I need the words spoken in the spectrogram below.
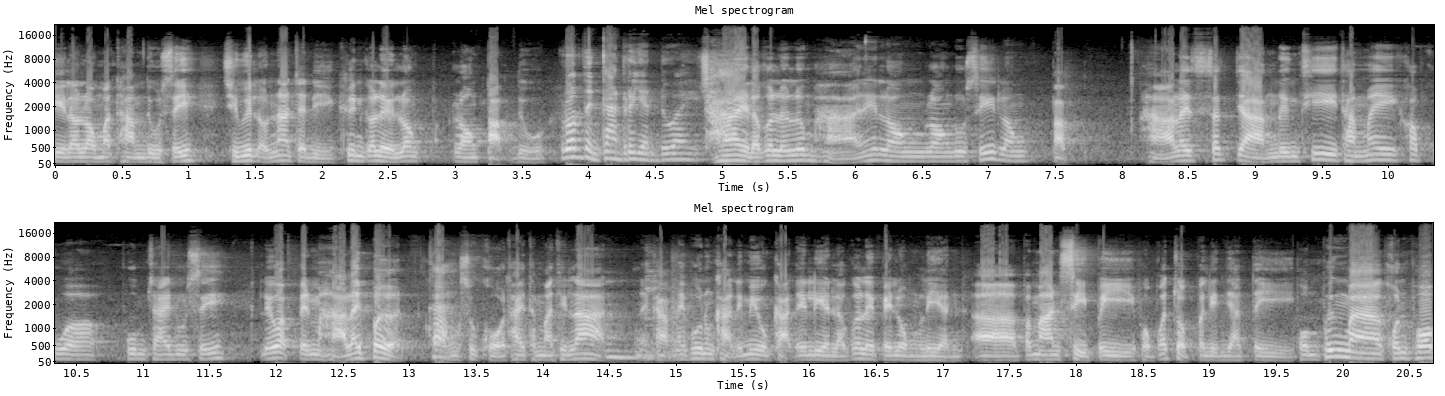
ดีๆเราลองมาทำดูซิชีวิตเราน่าจะดีขึ้นก็เลยลองลองปรับดู รวมถึงการเรียนด้วย ใช่เราก็เลยเริ่มหานี่ลองลองดูซิลองปรับ หาอะไรสักอย่างหนึ่งที่ทำให้ครอบครัวภูมิใจดูซิเรียกว่าเป็นมหาลัยเปิดขค่ะองสุโขทัยธรรมาธิราชนะครับให้ผู้ต้องขังได้มีโอกาสได้เรียน เราก็เลยไปลงเรียนเอ่อประมาณ 4 ปี ผมก็จบปริญญาตรีผมเพิ่งมาค้นพบ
